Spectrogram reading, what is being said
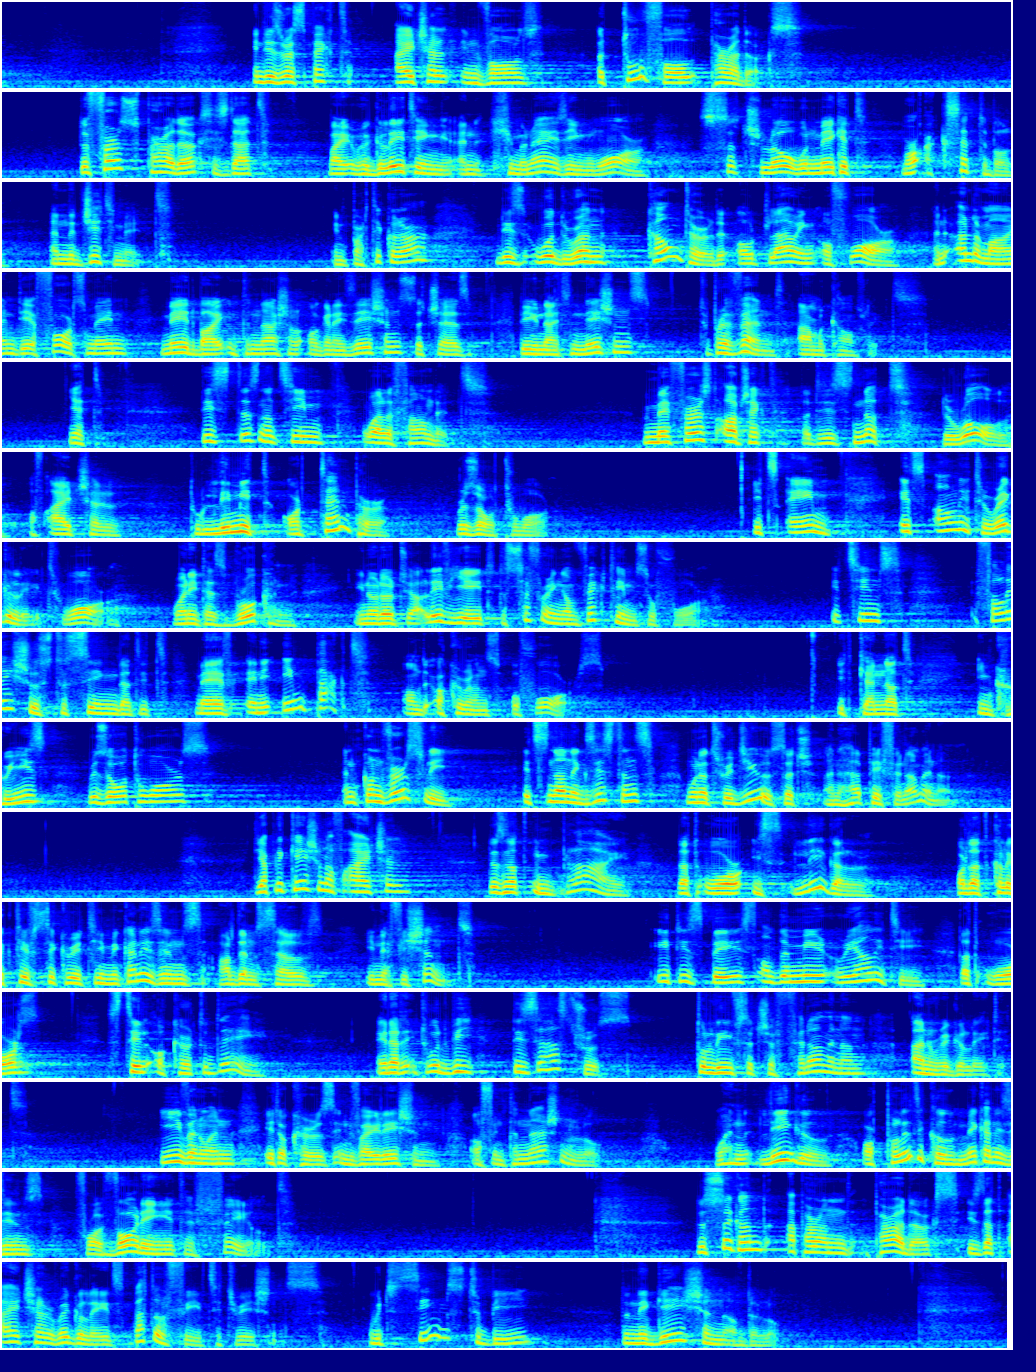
In this respect, IHL involves a twofold paradox. The first paradox is that by regulating and humanizing war, such law would make it more acceptable and legitimate. In particular, this would run counter the outlawing of war and undermine the efforts made, made by international organizations such as the United Nations to prevent armed conflicts. Yet, this does not seem well-founded. We may first object that it is not the role of IHL to limit or temper resort to war. Its aim is only to regulate war when it has broken in order to alleviate the suffering of victims of war. It seems fallacious to think that it may have any impact on the occurrence of wars. It cannot increase resort to wars, and conversely, its non-existence will not reduce such unhappy phenomenon. The application of IHL does not imply that war is legal or that collective security mechanisms are themselves inefficient. It is based on the mere reality that wars still occur today and that it would be disastrous to leave such a phenomenon unregulated, even when it occurs in violation of international law, when legal or political mechanisms for avoiding it have failed. The second apparent paradox is that IHL regulates battlefield situations, which seems to be the negation of the law.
